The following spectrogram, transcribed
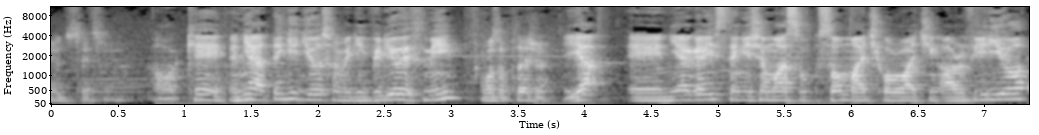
I would say so. Yeah. Okay, and yeah, thank you, Jules, for making video with me. It was a pleasure. Yeah, and yeah guys, thank you so much so much for watching our video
